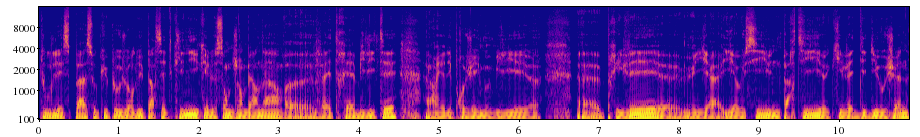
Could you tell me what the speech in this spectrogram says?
tout l'espace occupé aujourd'hui par cette clinique et le centre Jean-Bernard euh, va être réhabilité. Alors il y a des projets immobiliers euh, euh, privés, mais il y, a, il y a aussi une partie qui va être dédiée aux jeunes.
